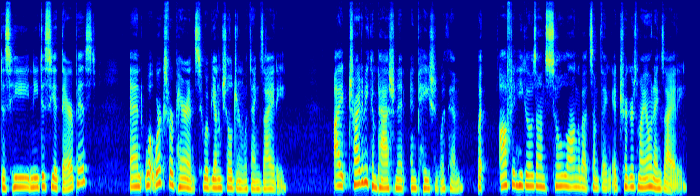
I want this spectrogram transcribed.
Does he need to see a therapist? And what works for parents who have young children with anxiety? I try to be compassionate and patient with him, often he goes on so long about something it triggers my own anxiety.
